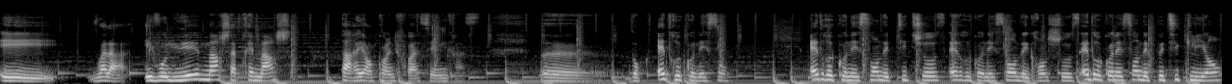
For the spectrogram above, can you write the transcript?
et voilà, évoluer marche après marche, pareil encore une fois, c'est une grâce. Euh, donc être reconnaissant, être reconnaissant des petites choses, être reconnaissant des grandes choses, être reconnaissant des petits clients,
